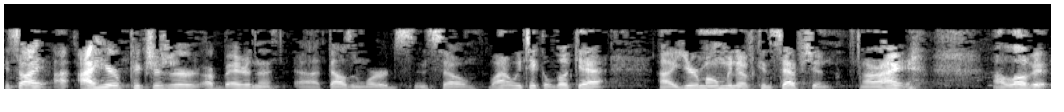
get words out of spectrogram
And so I, I hear pictures are, are better than a thousand words. And so why don't we take a look at uh, your moment of conception? All right? I love it.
